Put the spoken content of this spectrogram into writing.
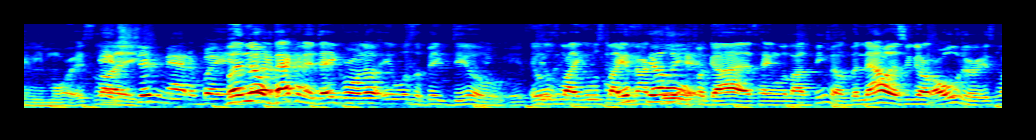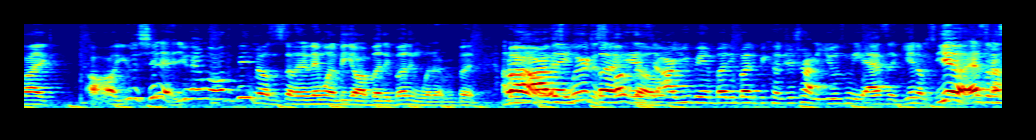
anymore. It's like, it shouldn't matter, but but no, does back in the day, growing up, it was a big deal. It- it It, was like it was like It not cool is. for guys hanging with a lot of females. But now, as you got older, it's like. Oh, you the shit. You hang with all the females and stuff, and they want to be all buddy buddy and whatever. But I don't But know. are It's they, weird as but fuck is- though. Are you being buddy buddy because you're trying to use me as a get 'em? skin? Yeah, as an You're trying-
